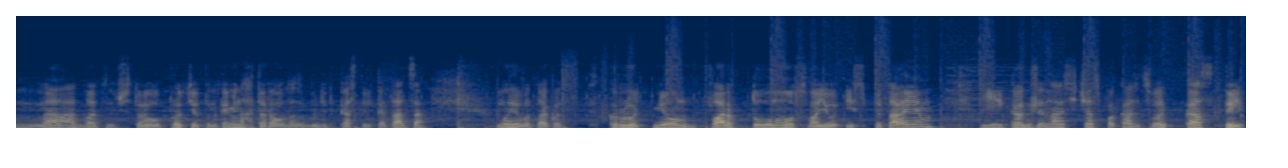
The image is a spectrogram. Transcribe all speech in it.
На 26 вот против танкоминатора у нас будет костыль кататься. Мы вот так вот крутнем, фортуну свою испытаем. И как же нас сейчас покажет свой костыль.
